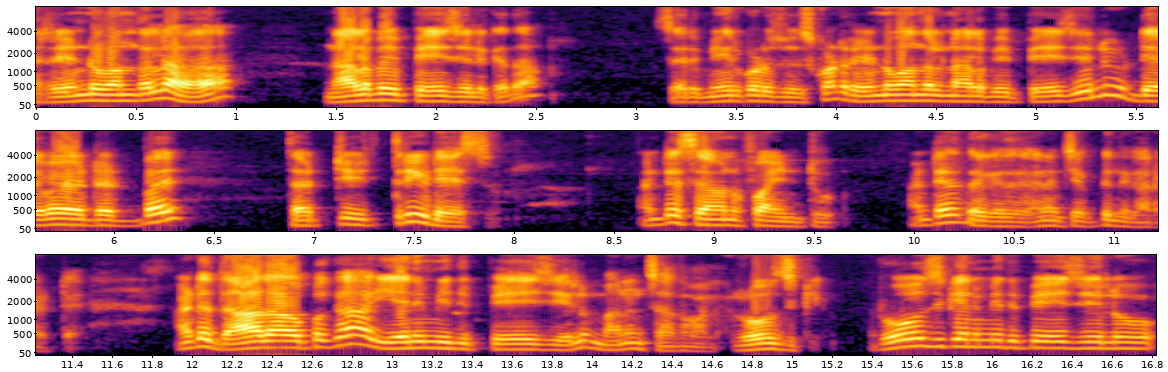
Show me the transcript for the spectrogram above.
రెండు వందల నలభై పేజీలు కదా? సరే మీరు కూడా చూసుకోండి. రెండు వందల నలభై పేజీలు divided by thirty three days. అంటే సెవెన్ పాయింట్ టూ. అంటే దగ్గర నేను చెప్పింది కరెక్టే. అంటే దాదాపుగా ఎనిమిది పేజీలు మనం చదవాలి రోజుకి. రోజుకి ఎనిమిది పేజీలు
